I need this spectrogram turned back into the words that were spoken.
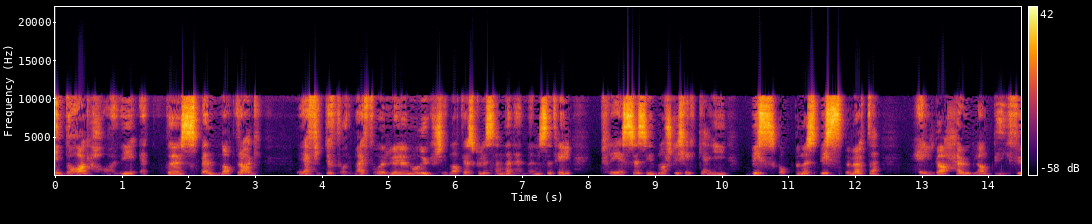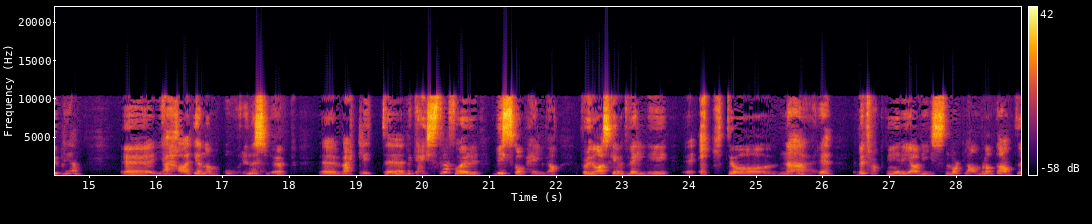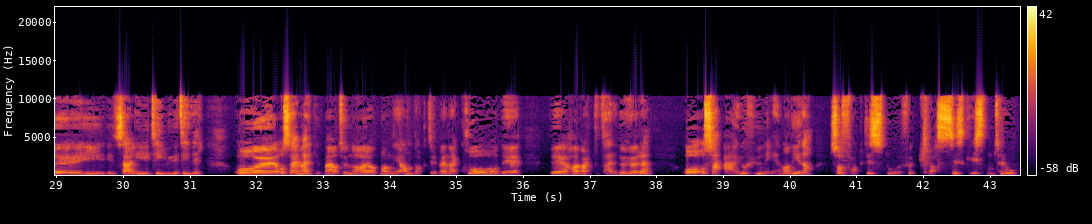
i dag har vi et eh, spennende oppdrag. Jeg fikk det for meg for eh, noen uker siden at jeg skulle sende en henvendelse til preses i Den norske kirke, i biskopenes bispemøte, Helga Haugland Byfuglien. Eh, jeg har gjennom årenes løp vært litt begeistra for biskop Helga, fordi hun har skrevet veldig ekte og nære betraktninger i avisen Vårt Land bl.a., eh, særlig i tidligere tider. Og, eh, og, så har jeg merket meg at hun har hatt mange andakter på NRK, og det, det har vært verdt å høre. Og, og, så er jo hun en av de da, som faktisk står for klassisk kristen tro.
